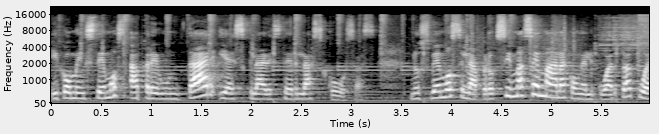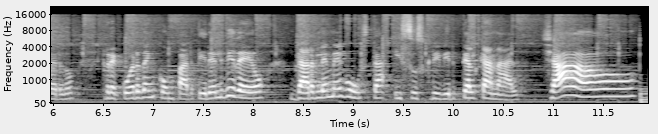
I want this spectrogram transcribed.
y comencemos a preguntar y a esclarecer las cosas. Nos vemos la próxima semana con el cuarto acuerdo. Recuerden compartir el video, darle me gusta y suscribirte al canal. ¡Chao!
